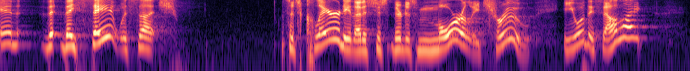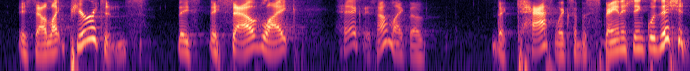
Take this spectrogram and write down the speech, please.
And th- they say it with such such clarity that it's just they're just morally true. You know what they sound like? They sound like Puritans. They they sound like heck. They sound like the the Catholics of the Spanish Inquisition.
